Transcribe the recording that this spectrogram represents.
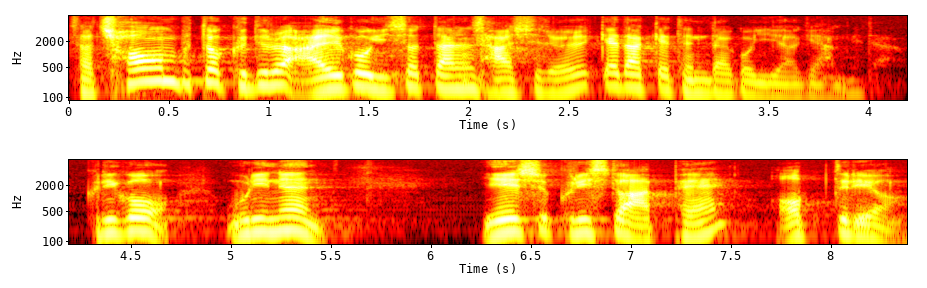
자 처음부터 그들을 알고 있었다는 사실을 깨닫게 된다고 이야기합니다. 그리고 우리는 예수 그리스도 앞에 엎드려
